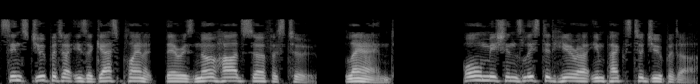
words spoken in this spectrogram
Since Jupiter is a gas planet, there is no hard surface to land. All missions listed here are impacts to Jupiter.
